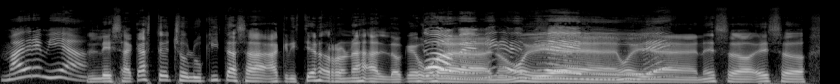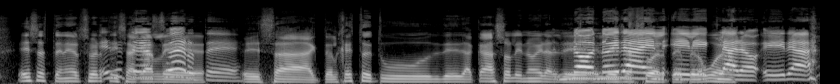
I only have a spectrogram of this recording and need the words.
Madre mía. Le sacaste ocho luquitas a, Cristiano Ronaldo, qué bueno, muy bien, muy bien. Eso, eso, eso es tener suerte y sacarle. suerte. Exacto. El gesto de tu de acá Sole no era el de. No, no era el, claro, era.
